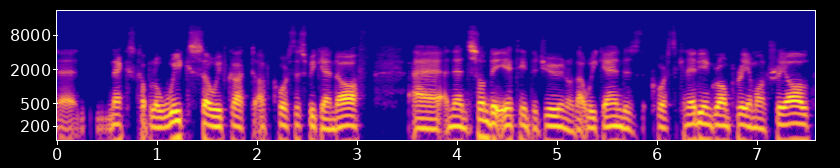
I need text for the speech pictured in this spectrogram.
uh, next couple of weeks. So we've got, of course, this weekend off, uh, and then Sunday, 18th of June, or that weekend is, of course, the Canadian Grand Prix in Montreal.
